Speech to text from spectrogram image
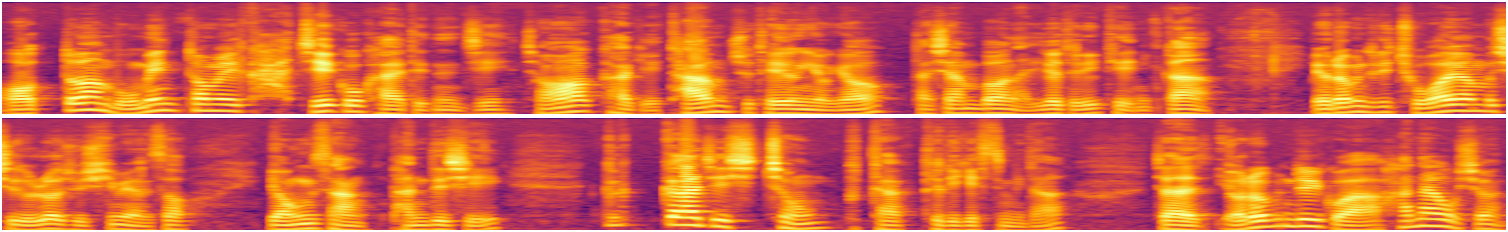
어떠한 모멘텀을 가지고 가야 되는지 정확하게 다음 주 대응 영역 다시 한번 알려드릴 테니까 여러분들이 좋아요 한 번씩 눌러주시면서 영상 반드시 끝까지 시청 부탁드리겠습니다. 자, 여러분들과 하나오션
